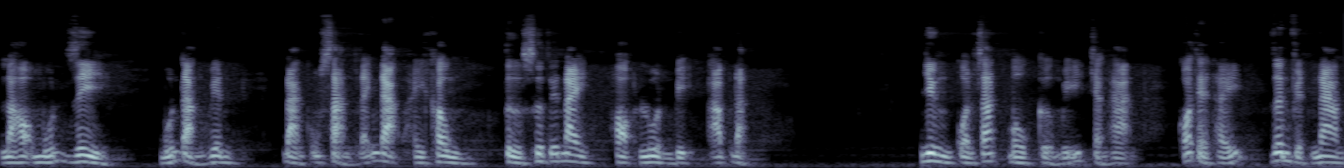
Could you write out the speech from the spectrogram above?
là họ muốn gì, muốn đảng viên, đảng Cộng sản lãnh đạo hay không, từ xưa tới nay họ luôn bị áp đặt. Nhưng quan sát bầu cử Mỹ chẳng hạn, có thể thấy dân Việt Nam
